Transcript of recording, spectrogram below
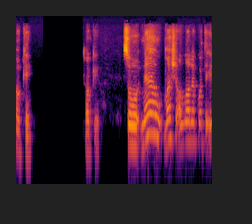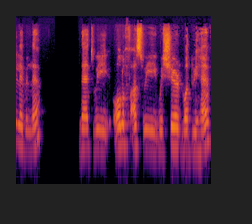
Okay. Okay. So now, mashallah, la quwwata illa billah, that we all of us we we shared what we have.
